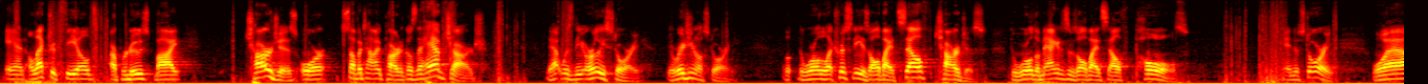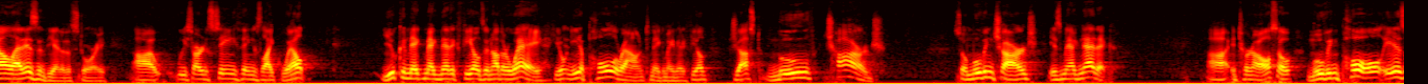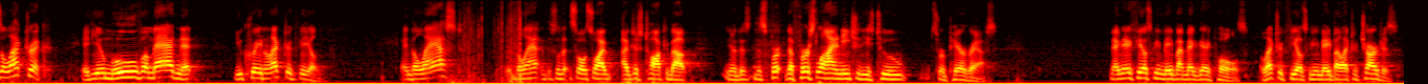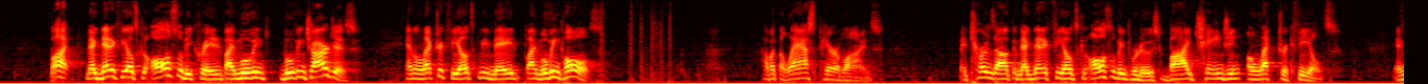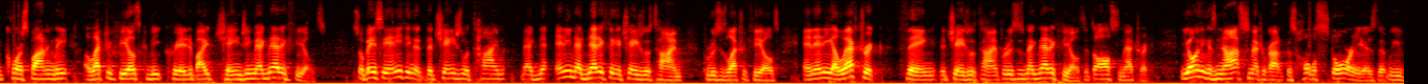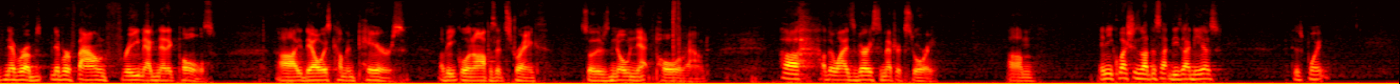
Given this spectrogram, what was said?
And electric fields are produced by charges or subatomic particles that have charge. That was the early story, the original story. The world of electricity is all by itself, charges. The world of magnetism is all by itself, poles. End of story. Well, that isn't the end of the story. Uh, we started seeing things like, well, you can make magnetic fields another way. You don't need a pole around to make a magnetic field. Just move charge. So moving charge is magnetic. Uh, it turned out also moving pole is electric. If you move a magnet, you create an electric field. And the last, the last so, that, so, so I've, I've just talked about you know, this, this fir the first line in each of these two sort of paragraphs. Magnetic fields can be made by magnetic poles. Electric fields can be made by electric charges. But magnetic fields can also be created by moving, moving charges. And electric fields can be made by moving poles. How about the last pair of lines? It turns out that magnetic fields can also be produced by changing electric fields. And correspondingly, electric fields can be created by changing magnetic fields. So basically, anything that, that changes with time, magne any magnetic thing that changes with time produces electric fields, and any electric thing that changes with time produces magnetic fields. It's all symmetric. The only thing that's not symmetric about this whole story is that we've never, never found free magnetic poles. Uh, they always come in pairs of equal and opposite strength, so there's no net pole around. Uh, otherwise, very symmetric story. Um, any questions about this, these ideas at this point?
